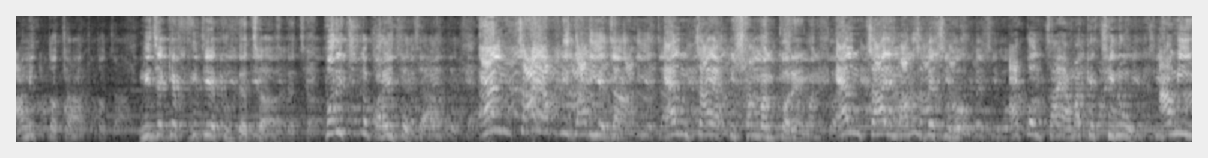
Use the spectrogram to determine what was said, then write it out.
আমিত্ব চায়। নিজেকে ফুটিয়ে তুলতে চায়, পরিচিত করাইতে চায়। এলম চায় আপনি দাঁড়িয়ে যান। এলম চায় আপনি সম্মান করেন। এলম চায় মানুষ বেশি হোক। আকল চায় আমাকে চিনুক। আমি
